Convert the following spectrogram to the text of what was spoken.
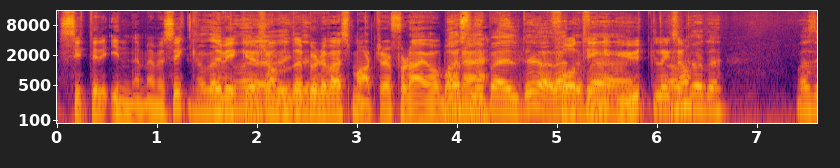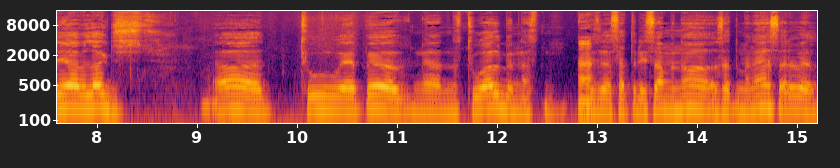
sitter inne med musikk. Ja, det virker det som det burde være smartere for deg å Bare bare tida. få ting ut, liksom. Akkurat det. Altså, jeg har lagd Ja, to EP-er, ja, to album nesten. Ja. Hvis jeg setter de sammen nå og setter meg ned, så er det vel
